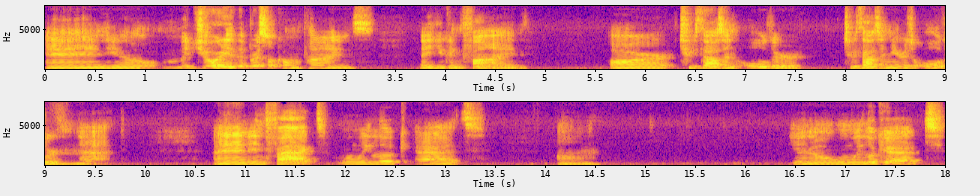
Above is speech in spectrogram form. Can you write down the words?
and you know, majority of the bristlecone pines that you can find are 2,000 older, 2,000 years older than that. And in fact, when we look at, um, you know, when we look at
